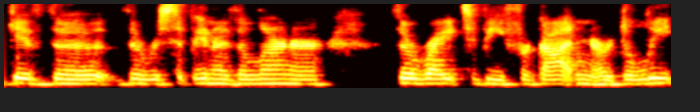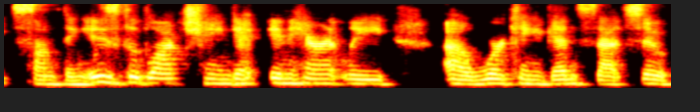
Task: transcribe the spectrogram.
give the the recipient or the learner the right to be forgotten or delete something is the blockchain inherently uh, working against that so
